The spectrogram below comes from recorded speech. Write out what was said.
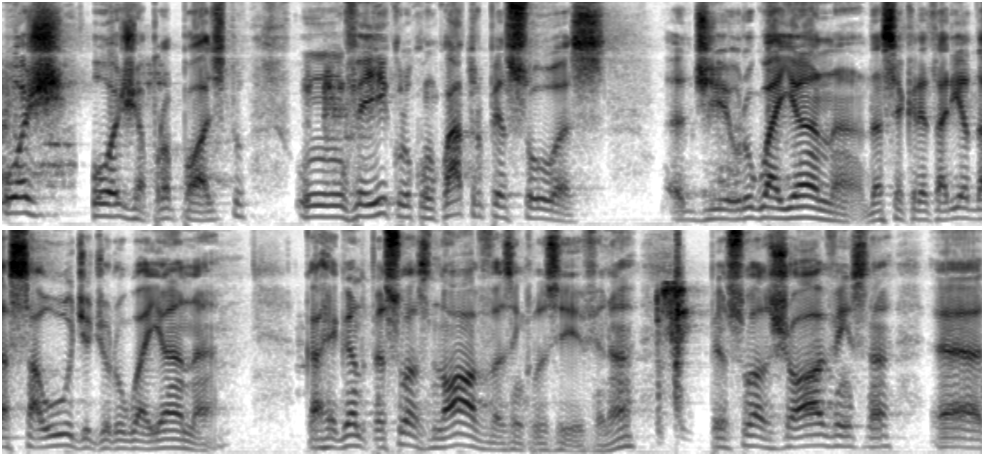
Hoje, hoje, a propósito, um veículo com quatro pessoas eh, de Uruguaiana, da Secretaria da Saúde de Uruguaiana, carregando pessoas novas, inclusive, né? Pessoas jovens, né? É,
